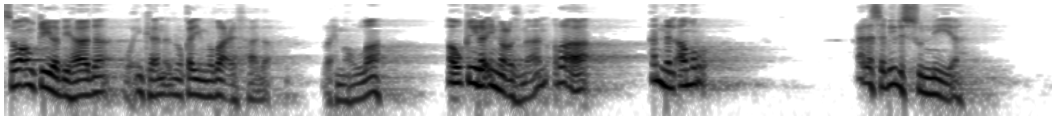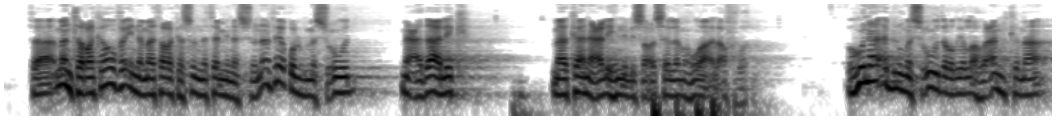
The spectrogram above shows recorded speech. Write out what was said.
سواء قيل بهذا وإن كان ابن القيم يضعف هذا رحمه الله أو قيل إن عثمان رأى أن الأمر على سبيل السنية فمن تركه فإنما ترك سنة من السنن فيقول ابن مسعود مع ذلك ما كان عليه النبي صلى الله عليه وسلم هو الأفضل. هنا ابن مسعود رضي الله عنه كما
